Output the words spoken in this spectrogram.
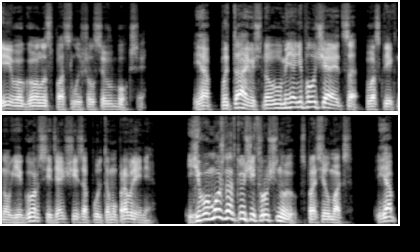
и его голос послышался в боксе. «Я пытаюсь, но у меня не получается!» — воскликнул Егор, сидящий за пультом управления. «Его можно отключить вручную?» — спросил Макс. «Я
